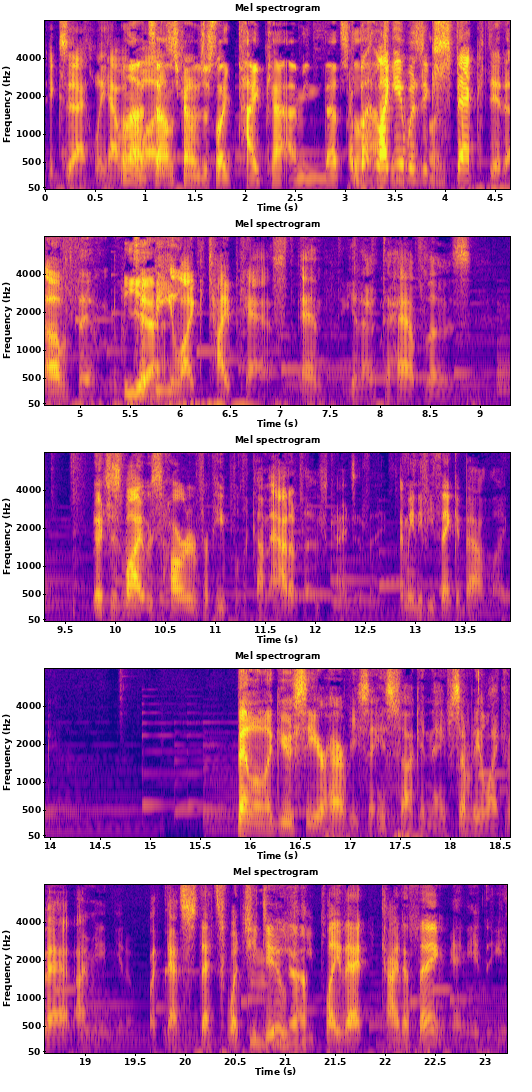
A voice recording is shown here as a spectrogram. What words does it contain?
exactly how Well, it no, was. it sounds kind of just like typecast. I mean, that's but like it was expected of them Yeah. to be like typecast and you know to have those which is why it was harder for people to come out of those kinds of things i mean if you think about like Bela Lugosi or however you say his fucking name somebody like that i mean like that's that's what you Mm, do yeah. you play that kind of thing and you, you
